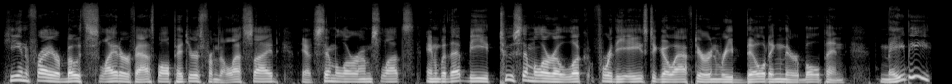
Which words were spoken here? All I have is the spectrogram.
he and Fry are both slider fastball pitchers from the left side. They have similar arm slots, and would that be too similar a look for the A's to go after in rebuilding their bullpen? Maybe,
